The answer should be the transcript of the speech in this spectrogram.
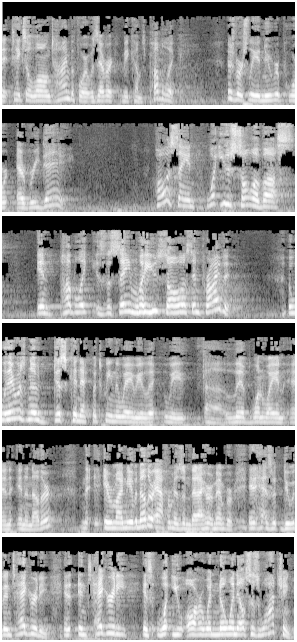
it takes a long time before it was ever becomes public. There's virtually a new report every day. Paul is saying what you saw of us in public is the same way you saw us in private. There was no disconnect between the way we, li- we uh, lived one way and, and another. It reminded me of another aphorism that I remember. It has to do with integrity. Integrity is what you are when no one else is watching.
